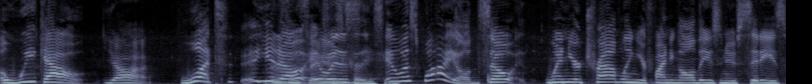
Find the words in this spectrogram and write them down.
a week out. Yeah. What? You know, it was Crazy. it was wild. So when you're traveling, you're finding all these new cities.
